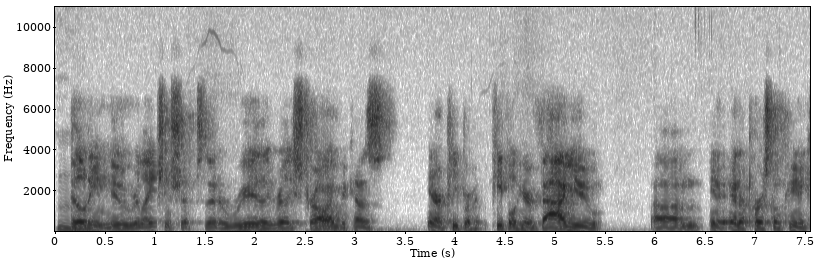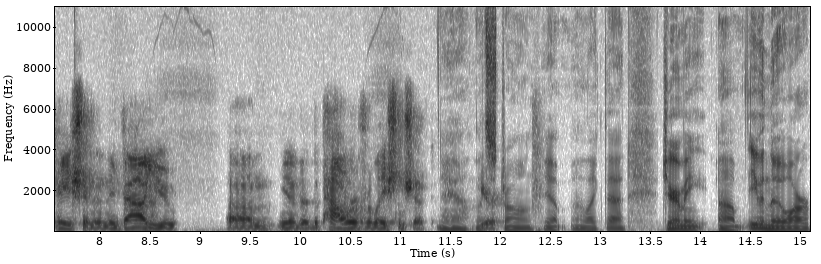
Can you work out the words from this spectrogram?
hmm. building new relationships that are really really strong because you know people people here value um, you know interpersonal communication and they value um, you know the, the power of relationship. Yeah, that's here. strong. Yep, I like that, Jeremy. Um, even though our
